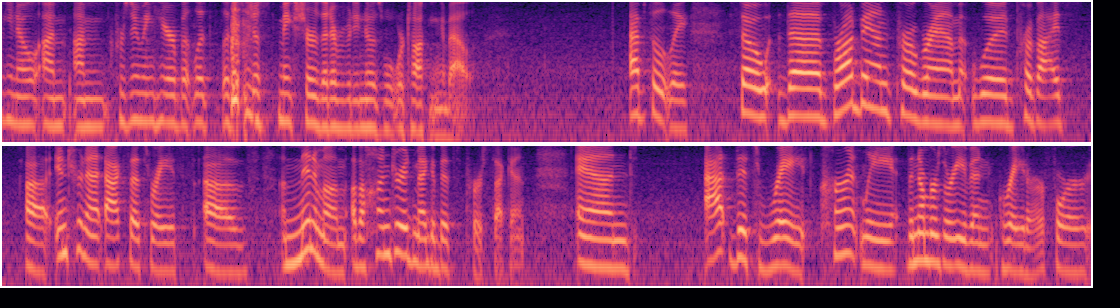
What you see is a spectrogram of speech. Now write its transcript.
you know I'm I'm presuming here but let's let's just make sure that everybody knows what we're talking about. Absolutely. So the broadband program would provide uh, internet access rates of a minimum of 100 megabits per second. And at this rate, currently the numbers are even greater for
